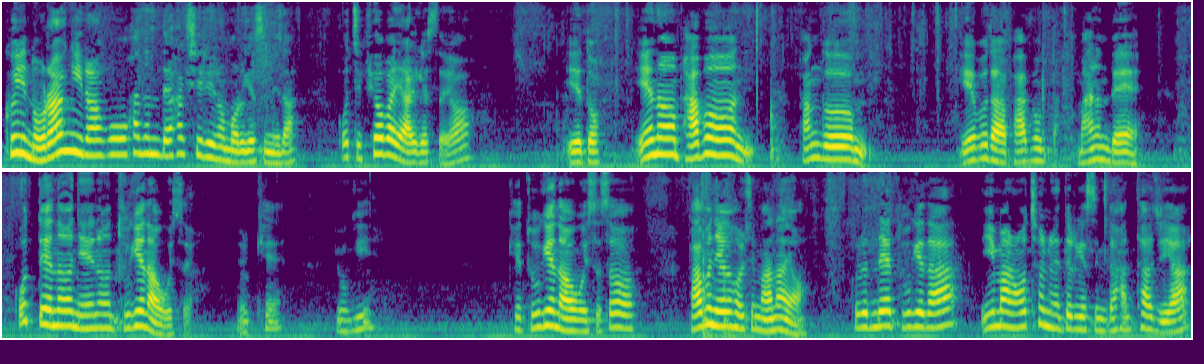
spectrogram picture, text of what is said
거의 노랑이라고 하는데 확실히는 모르겠습니다. 꽃이 펴봐야 알겠어요. 얘도. 얘는 밥은 방금 얘보다 밥은 많은데 꽃대는 얘는 두 개 나오고 있어요. 이렇게 여기 이렇게 두 개 나오고 있어서 밥은 얘가 훨씬 많아요. 그런데 두 개 다 25,000원에 드리겠습니다. 한타지야.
